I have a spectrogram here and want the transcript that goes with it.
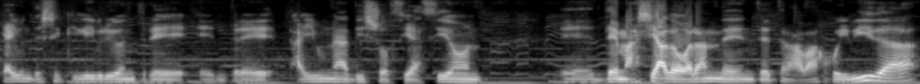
que hay un desequilibrio entre, entre hay una disociación eh, demasiado grande entre trabajo y vida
